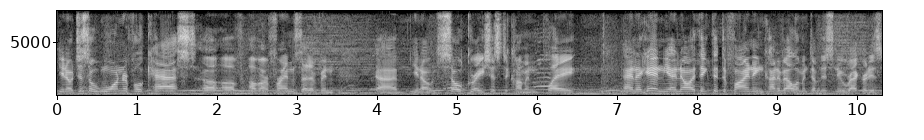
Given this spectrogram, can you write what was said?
you know just a wonderful cast uh, of, of our friends that have been uh, you know so gracious to come and play. And again, you know, I think the defining kind of element of this new record is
